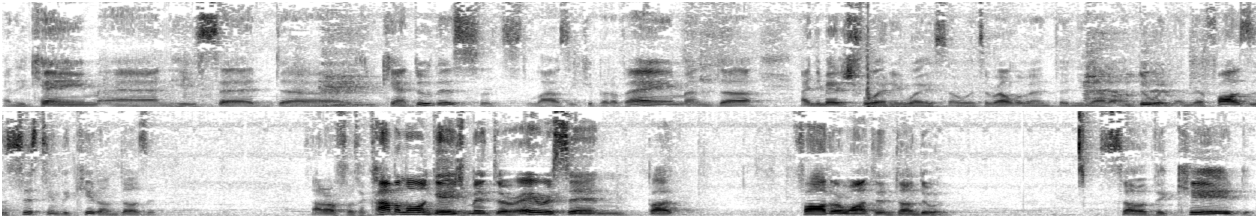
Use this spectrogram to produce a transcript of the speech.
and he came and he said, uh, "You can't do this. It's lousy kibbut of aim, and uh, and you made a shvu anyway, so it's irrelevant, and you got to undo it." And the father's insisting the kid undoes it. I don't know if it was a common law engagement or erison, but father wanted him to undo it. So the kid,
